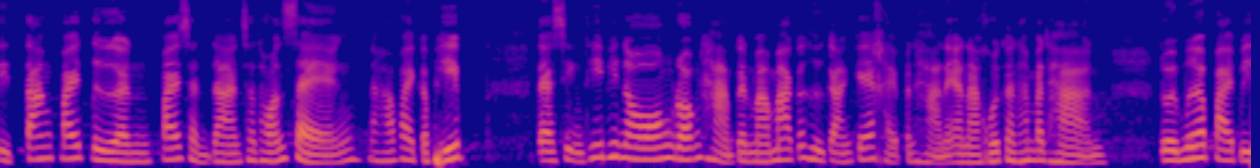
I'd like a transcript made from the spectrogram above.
ติดตั้งป้ายเตือน ป้ายสัญญาณสะท้อนแสงนะคะไฟกระพริบ แต่สิ่งที่พี่น้องร้องถามกันมามากก็คือการแก้ไขปัญหาในอนาคตค่ะท่านประธาน โดยเมื่อปลายปี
